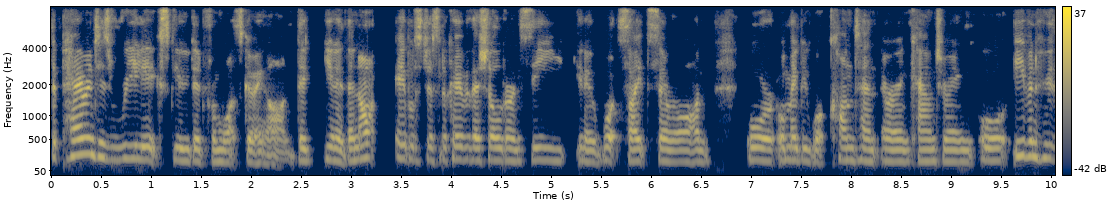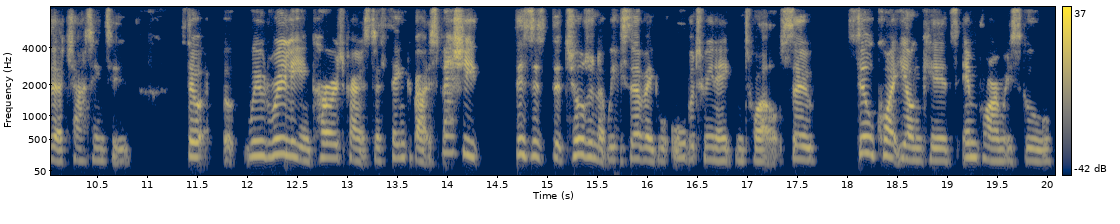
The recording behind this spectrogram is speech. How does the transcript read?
the parent is really excluded from what's going on. They, you know, they're not able to just look over their shoulder and see, you know, what sites they're on, or or maybe what content they're encountering, or even who they're chatting to. So uh, we would really encourage parents to think about, especially this is the children that we surveyed were all between eight and twelve, so still quite young kids in primary school,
